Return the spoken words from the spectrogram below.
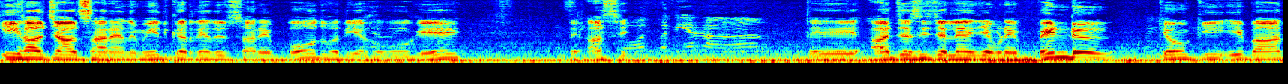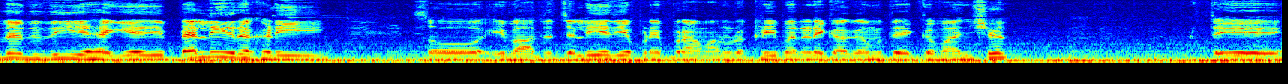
ਕੀ ਹਾਲ ਚਾਲ ਸਾਰਿਆਂ ਦੀ ਉਮੀਦ ਕਰਦੇ ਹਾਂ ਤੁਸੀਂ ਸਾਰੇ ਬਹੁਤ ਵਧੀਆ ਹੋਵੋਗੇ। ਤੇ ਅਸੀਂ ਬਹੁਤ ਵਧੀਆ ਹਾਂ। ਤੇ ਅੱਜ ਅਸੀਂ ਚੱਲੇ ਹਾਂ ਜੀ ਆਪਣੇ ਪਿੰਡ ਕਿਉਂਕਿ ਇਬਾਦਤ ਦੀ ਹੈਗੀ ਹੈ ਜੀ ਪਹਿਲੀ ਰਖੜੀ। ਸੋ ਇਬਾਦਤ ਚੱਲੀ ਹੈ ਜੀ ਆਪਣੇ ਭਰਾਵਾਂ ਨੂੰ ਰਖੜੀ ਬੰਨਣ ਇੱਕ ਅਗਮ ਤੇ ਇੱਕ ਵੰਸ਼। ਤੇ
